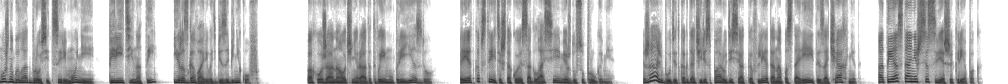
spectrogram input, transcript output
можно было отбросить церемонии, перейти на «ты» и разговаривать без обиняков. «Похоже, она очень рада твоему приезду. Редко встретишь такое согласие между супругами. Жаль будет, когда через пару десятков лет она постареет и зачахнет, а ты останешься свеж и крепок.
